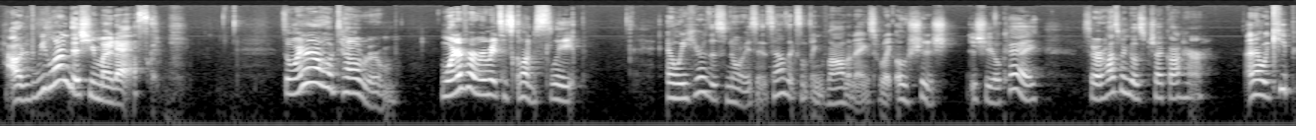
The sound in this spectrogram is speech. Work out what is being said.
How did we learn this? You might ask. So we're in our hotel room. One of our roommates has gone to sleep, and we hear this noise, and it sounds like something vomiting. So we're like, "Oh shit, is she, is she okay?" So her husband goes to check on her, and then we keep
